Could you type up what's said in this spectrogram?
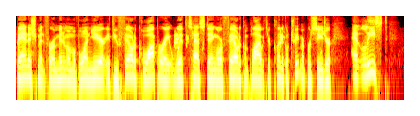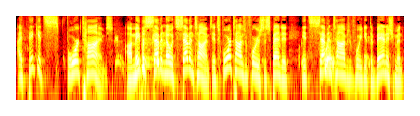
banishment for a minimum of one year if you fail to cooperate with testing or fail to comply with your clinical treatment procedure at least I think it's four times, uh, maybe seven. No, it's seven times. It's four times before you're suspended. It's seven Right. times before you get the banishment.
